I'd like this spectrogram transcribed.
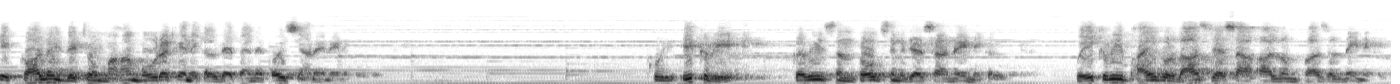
ਇਹ ਕਾਲਜ ਦੇ ਚੋਂ ਮਹਾ ਮੂਰਖ ਹੀ ਨਿਕਲਦੇ ਪਏ ਨੇ, ਕੋਈ ਸਿਆਣੇ ਨਹੀਂ ਨਿਕਲਦੇ। ਕੋਈ ਇੱਕ ਵੀ ਕਵੀ ਸੰਤੋਖ ਸਿੰਘ ਜੈਸਾ ਨਹੀਂ ਨਿਕਲਦਾ। ਕੋਈ ਇੱਕ ਵੀ ਭਾਈ ਗੁਰਦਾਸ ਜੈਸਾ ਆਲਮ ਫਾਜ਼ਲ ਨਹੀਂ ਨਿਕਲਦਾ।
